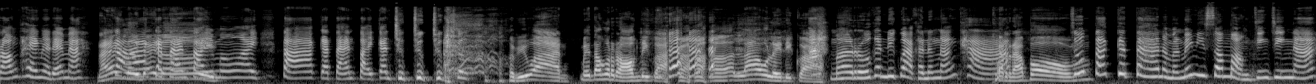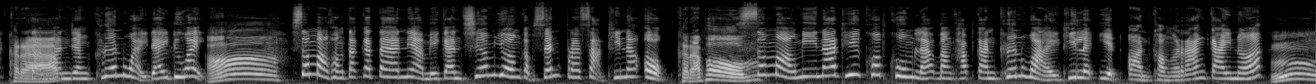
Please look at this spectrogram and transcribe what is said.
ร้องเพลงหน่อยได้ไหมได้เลยได้เลยตากระแตนต่อยมวย ตากระแตนต่อยกันฉึกฉึกฉึกฉึกพี่วานไม่ต้องร้องดีกว่า เล่าเลยดีกว่าอะมารู้กันดีกว่าค่ะน้องๆค่ะครับผมเจ้าตักกะแตนน่ะมันไม่มีสมองจริง ๆ นะครับแต่มันยังเคลื่อนไหวได้ด้วยอ๋อสมองของตักกะแตนเนี่ยมีการเชื่อมโยงกับเส้นประสาทที่หน้าอก ครับผม สมองมีหน้าที่ควบคุมและบังคับการเคลื่อนไหวที่ละเอียดอ่อนของร่างกายเนอะอืม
